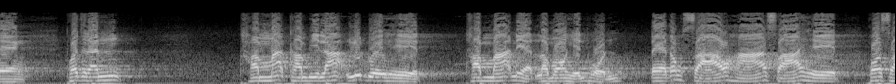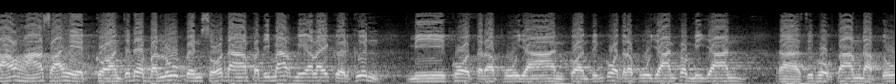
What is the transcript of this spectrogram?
ดง เพราะฉะนั้นธรรมะคำพิละลึกโดยเหตุธรรมะเนี่ยเรามองเห็นผล แต่ต้องสาวหาสาเหตุ พอสาวหาสาเหตุก่อนจะได้บรรลุเป็นโสดาปฏิมามีอะไรเกิดขึ้น มีโคตรภูยาน ก่อนถึงโคตรภูยานก็มียานสิบหกตามดับตู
